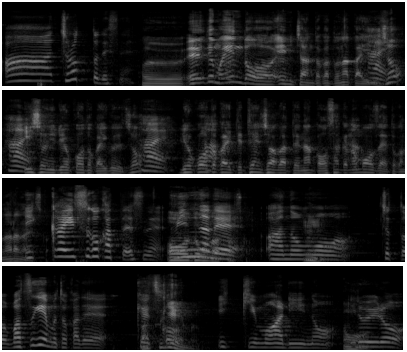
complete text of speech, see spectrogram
あーちょろっとですね。へー。えでも遠藤恵美ちゃんとかと仲いいでしょ、はい。はい。一緒に旅行とか行くでしょ、はい。旅行とか行ってテンション上がってなんかお酒飲もうぜとかならないですか？一回すごかったですね。みんなであの、うん。もうちょっと罰ゲームとかで結構罰ゲーム？一気もありのいろいろな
